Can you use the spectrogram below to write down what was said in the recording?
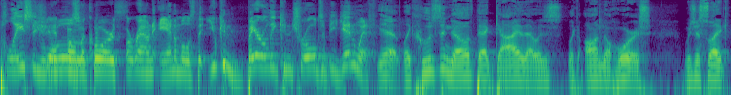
placing Shit rules on the course. around animals that you can barely control to begin with. Yeah, like who's to know if that guy that was like on the horse was just like,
